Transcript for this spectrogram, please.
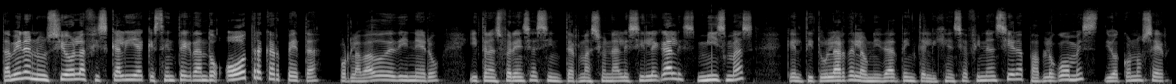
También anunció la Fiscalía que está integrando otra carpeta por lavado de dinero y transferencias internacionales ilegales, mismas que el titular de la Unidad de Inteligencia Financiera, Pablo Gómez, dio a conocer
